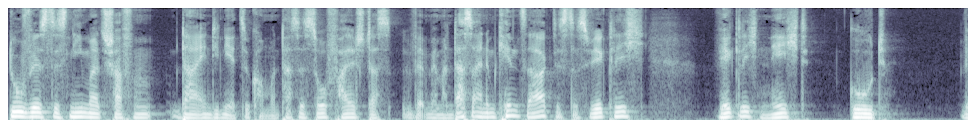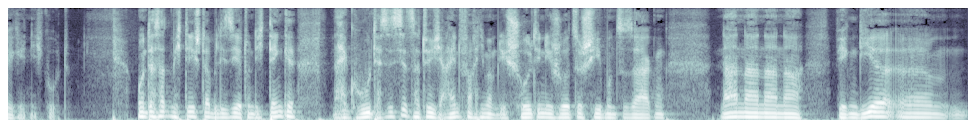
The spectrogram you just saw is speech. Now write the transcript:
Du wirst es niemals schaffen, da in die Nähe zu kommen. Und das ist so falsch, dass, wenn man das einem Kind sagt, ist das wirklich, wirklich nicht gut. Wirklich nicht gut. Und das hat mich destabilisiert. Und ich denke, na gut, das ist jetzt natürlich einfach, jemandem die Schuld in die Schuhe zu schieben und zu sagen, na, na, na, na, wegen dir äh,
